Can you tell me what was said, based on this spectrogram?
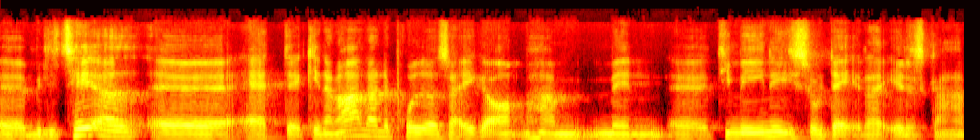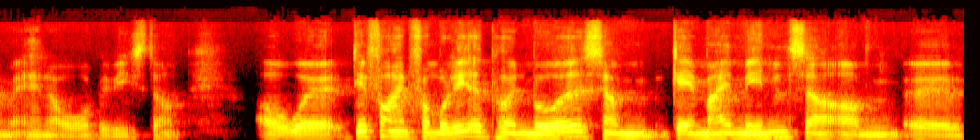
Øh, militæret, øh, at øh, generalerne bryder sig ikke om ham, men øh, de menige soldater elsker ham, at han er overbevist om. Og øh, det får han formuleret på en måde, som gav mig mindelser om øh,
